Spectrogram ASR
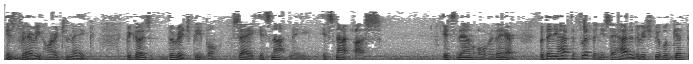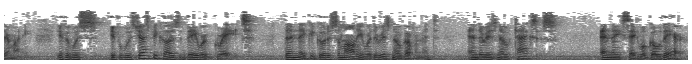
is very hard to make because the rich people say, it's not me, it's not us, it's them over there. But then you have to flip it and you say, how did the rich people get their money? If it was, if it was just because they were great, then they could go to Somalia where there is no government and there is no taxes. And they said, well, go there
